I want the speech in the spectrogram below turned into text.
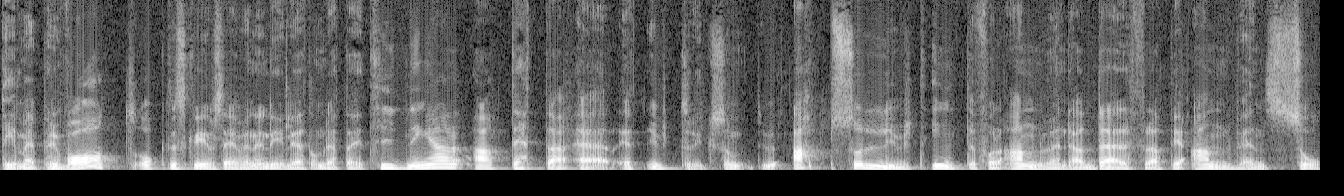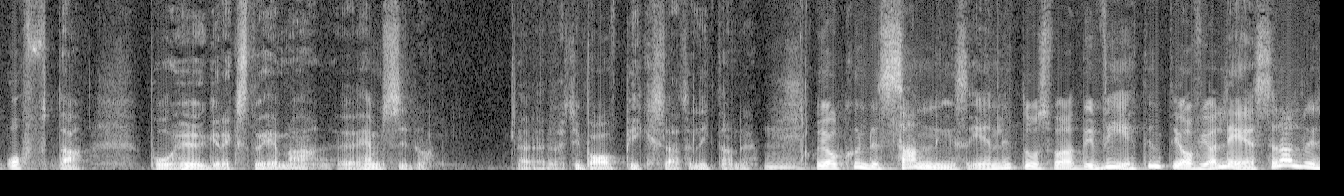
till mig privat och det skrevs även en del om detta i tidningar, att detta är ett uttryck som du absolut inte får använda därför att det används så ofta på högerextrema eh, hemsidor. Eh, typ avpixlat och liknande. Mm. Och jag kunde sanningsenligt då svara att det vet inte jag, för jag läser aldrig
